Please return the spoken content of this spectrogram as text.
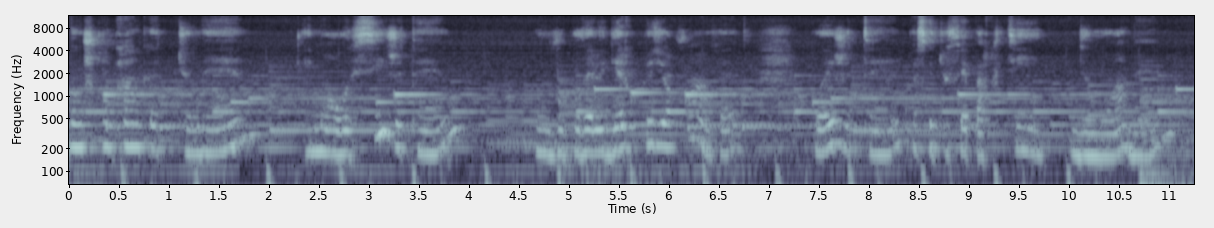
Donc je comprends que tu m'aimes et moi aussi je t'aime. Vous pouvez le dire plusieurs fois en fait. Oui, je t'aime parce que tu fais partie de moi-même.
